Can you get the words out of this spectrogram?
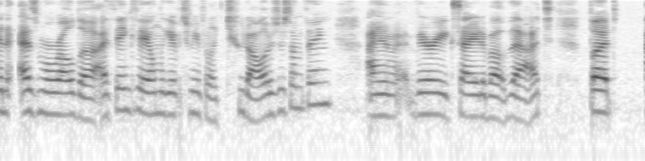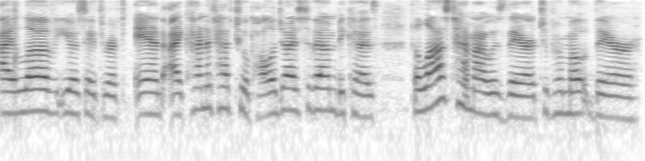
An Esmeralda, I think they only gave it to me for like two dollars or something. I am very excited about that, but I love USA Thrift, and I kind of have to apologize to them because the last time I was there to promote their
